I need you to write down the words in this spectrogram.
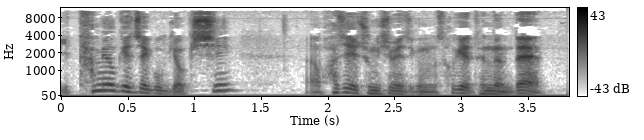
이 탐욕의 제국 역시 아, 화제의 중심에 지금 서게 됐는데, 이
